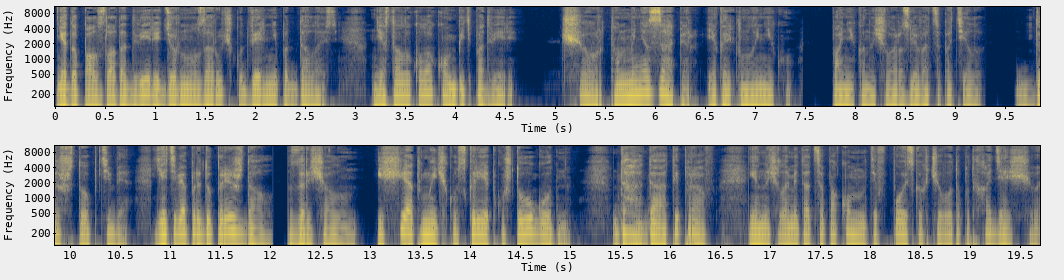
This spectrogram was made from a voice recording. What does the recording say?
Я доползла до двери, дернула за ручку, дверь не поддалась. Я стала кулаком бить по двери. «Черт, он меня запер!» — я крикнула Нику. Паника начала разливаться по телу. «Да чтоб тебя! Я тебя предупреждал!» — зарычал он. «Ищи отмычку, скрепку, что угодно». «Да, да, ты прав». Я начала метаться по комнате в поисках чего-то подходящего.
